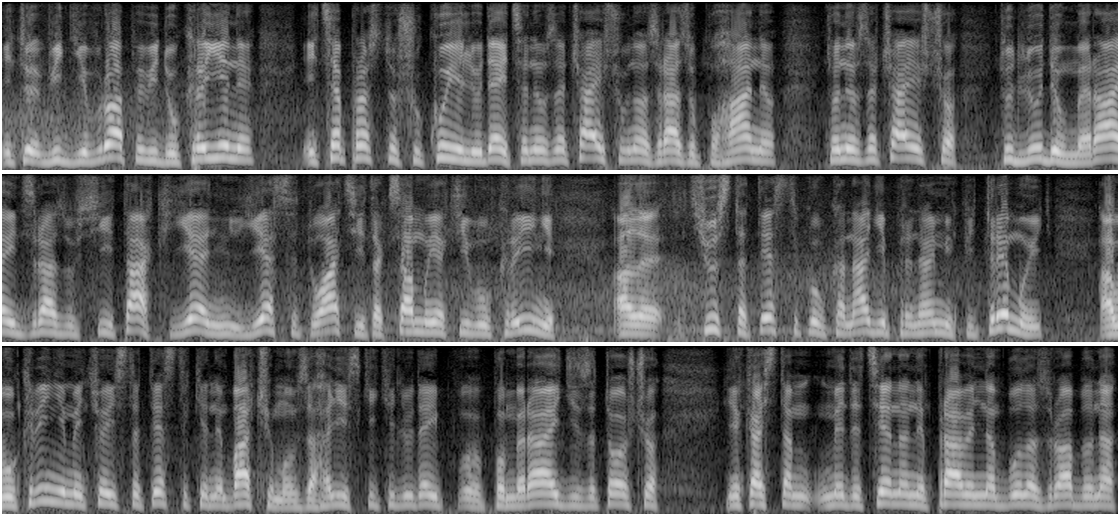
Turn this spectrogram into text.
І то від Європи, від України. І це просто шокує людей. Це не означає, що воно зразу погано. То не означає, що тут люди вмирають зразу всі. Так, є, є ситуації, так само, як і в Україні. Але цю статистику в Канаді принаймні підтримують. А в Україні ми цієї статистики не бачимо взагалі, скільки людей помирають із-за того, що якась там медицина неправильна була зроблена,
